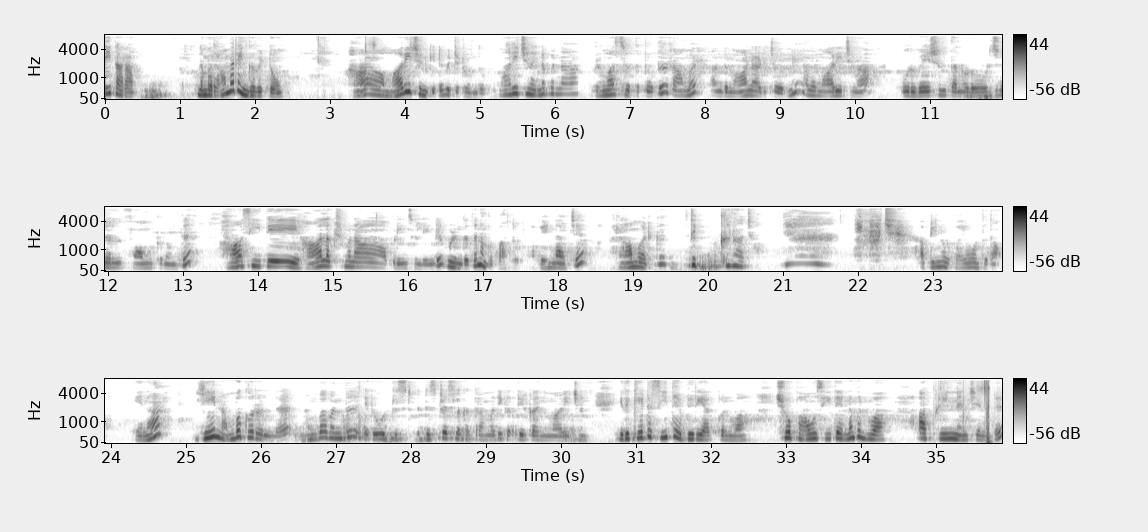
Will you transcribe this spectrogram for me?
சீதாராம் நம்ம ராமர் எங்க விட்டோம். ஆ மாரீச்சன் கிட்ட விட்டுட்டு வந்தோம். மாரீச்சன் என்ன பண்ணா? பிரம்மாஸ்திரத்தை போட்டு ராமர் அந்த மானை அடிச்ச உடனே அவன் மாரீச்சனா ஒரு வேஷம் தன்னோட ஒரிஜினல் ஃபார்முக்கு வந்து ஹா சீதே ஹா லக்ஷ்மணா அப்படின்னு சொல்லிட்டு விழுந்ததை நம்ம பார்த்தோம். அப்ப என்னாச்சு? ராமருக்கு திக்குனாச்சும் என்னாச்சு? அப்படின்னு ஒரு பயம் வந்துதான் ஏன்னா ஏன் நம்ம குரல்ல நம்ம வந்து ஏதோ டிஸ் டிஸ்ட்ரெஸ்ல கத்துற மாதிரி கத்திருக்கா இந்த மாரீச்சன் இதை கேட்டு சீத்தை எப்படி ரியாக்ட் பண்ணுவா? ஷோ பாவம் சீத்தை என்ன பண்ணுவா? அப்படின்னு நினைச்சுட்டு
